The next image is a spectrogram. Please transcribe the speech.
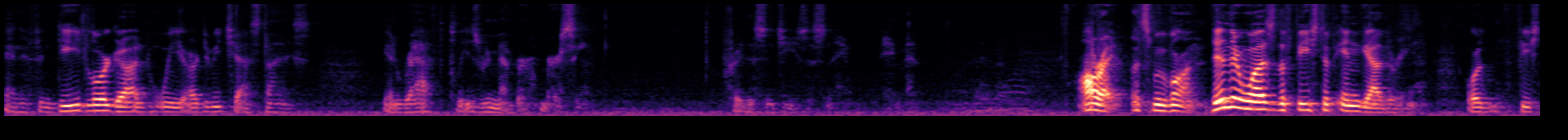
And if indeed, Lord God, we are to be chastised in wrath, please remember mercy. Pray this in Jesus' name. Amen. All right, let's move on. Then there was the Feast of Ingathering, or the feast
